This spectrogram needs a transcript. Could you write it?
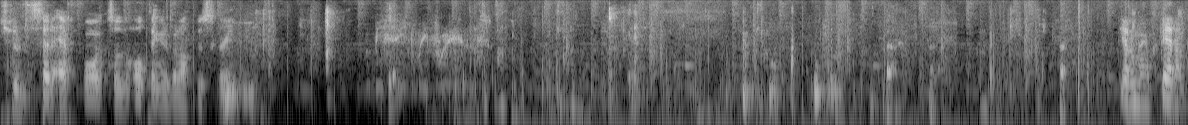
Should have said F4, so the whole thing would have been off the screen. Get him, Wolf. Get him.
